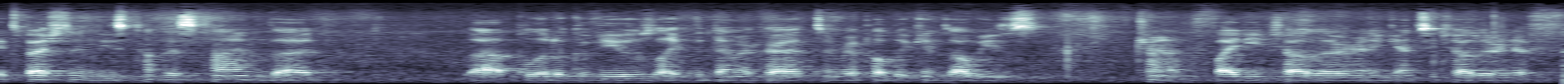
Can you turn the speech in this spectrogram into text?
especially in these t- this time, the uh, political views like the Democrats and Republicans always trying to fight each other and against each other. And if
